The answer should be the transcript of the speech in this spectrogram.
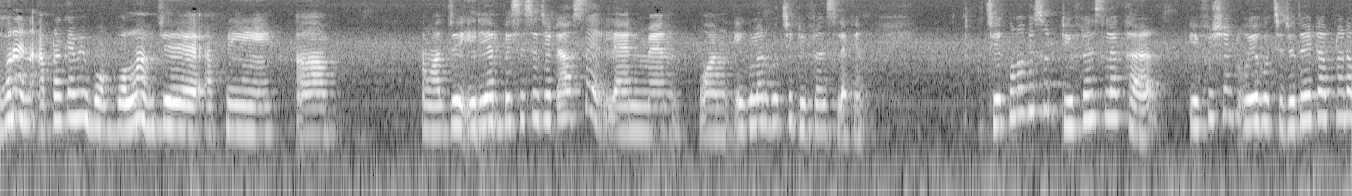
ধরেন আপনাকে আমি বললাম যে আপনি আমার যে এরিয়ার বেসিসে যেটা আছে ল্যান্ডম্যান ওয়ান এগুলোর হচ্ছে ডিফারেন্স লেখেন। যে কোনো কিছুর ডিফারেন্স লেখার এফিসিয়েন্ট ওয়ে হচ্ছে যদি এটা আপনারা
